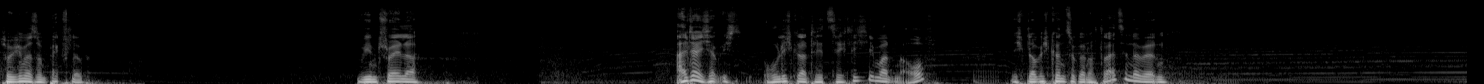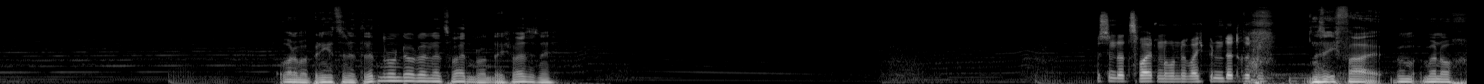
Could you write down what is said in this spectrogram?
Ich habe immer so einen Backflip. Wie im Trailer. Alter, ich habe ich hole ich gerade tatsächlich jemanden auf? Ich glaube, ich könnte sogar noch 13er werden. Warte mal, bin ich jetzt in der dritten Runde oder in der zweiten Runde? Ich weiß es nicht. Bis in der zweiten Runde, weil ich bin in der dritten. Also ich fahre immer noch,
